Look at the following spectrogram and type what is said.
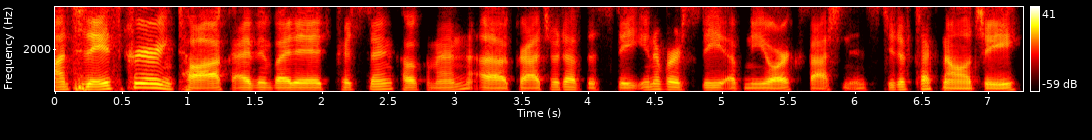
On today's Careering Talk, I've invited Kristen Kokeman, a graduate of the State University of New York Fashion Institute of Technology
